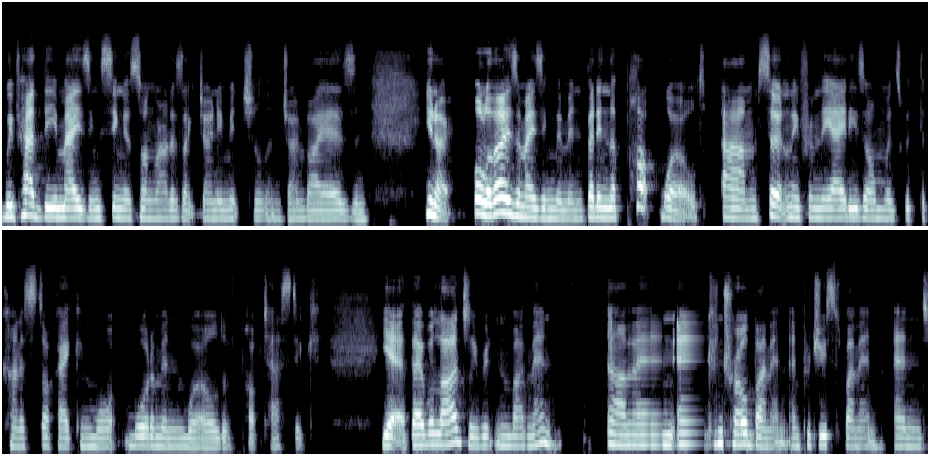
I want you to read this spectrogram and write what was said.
we've had the amazing singer songwriters like Joni Mitchell and Joan Baez and, you know, all of those amazing women. But in the pop world, um, certainly from the 80s onwards, with the kind of Stock Aitken Waterman world of poptastic, yeah, they were largely written by men. Um, and, and, controlled by men and produced by men. And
